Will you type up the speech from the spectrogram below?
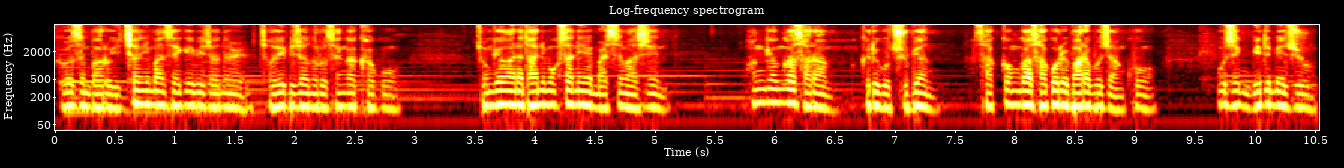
그것은 바로 2002만 세계 비전을 저의 비전으로 생각하고 존경하는 담임 목사님이 말씀하신 환경과 사람 그리고 주변 사건과 사고를 바라보지 않고 오직 믿음의 주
